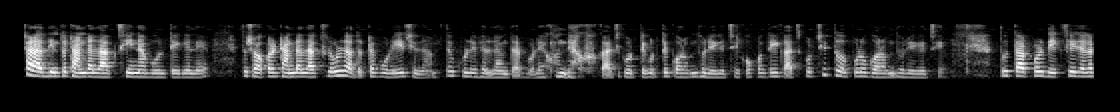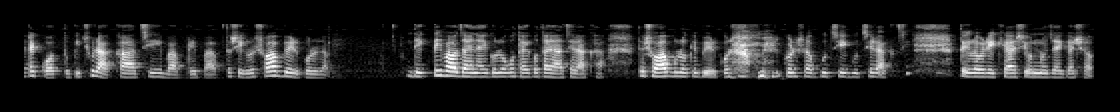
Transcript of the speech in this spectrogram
সারাদিন তো ঠান্ডা লাগছেই না বলতে গেলে। তো সকালে ঠান্ডা লাগছিল বলে চাদরটা পরিয়েছিলাম তো খুলে ফেললাম তারপরে। এখন দেখো কাজ করতে করতে গরম ধরে গেছে। কখন থেকে কাজ করছি তো? পুরো গরম ধরে গেছে। তো তারপর দেখছি এই জায়গাটায় কত কিছু রাখা আছে। বাপরে বাপ! তো সেগুলো সব বের করলাম। দেখতেই পাওয়া যায় না এগুলো কোথায় কোথায় আছে রাখা। তো সবগুলোকে বের করলাম বের করে সব গুছিয়ে গুছিয়ে রাখছি। তো এগুলো রেখে আসি অন্য জায়গায় সব।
